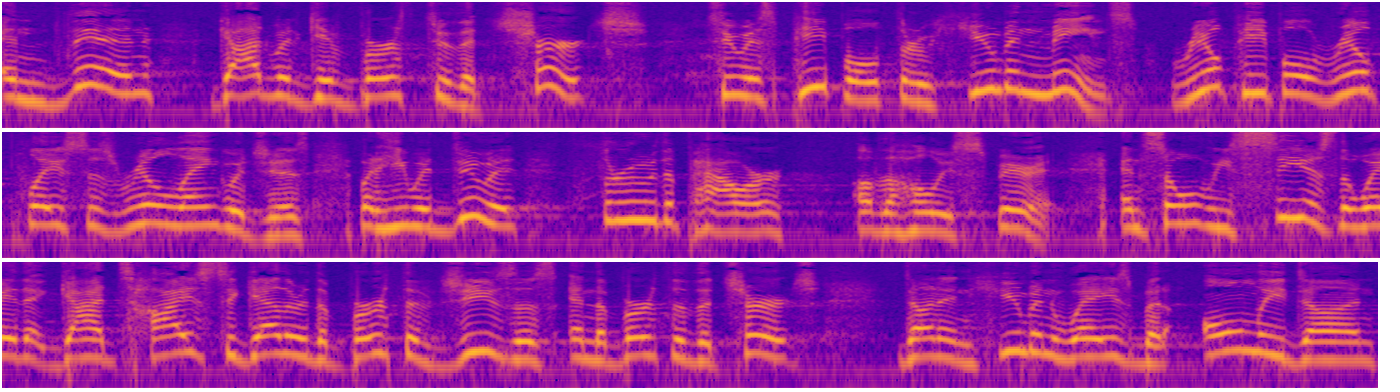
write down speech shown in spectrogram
And then God would give birth to the church, to his people through human means real people, real places, real languages, but he would do it through the power of the Holy Spirit. And so, what we see is the way that God ties together the birth of Jesus and the birth of the church, done in human ways, but only done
